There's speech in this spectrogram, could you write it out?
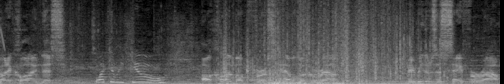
Try to climb this. What do we do? I'll climb up first and have a look around. Maybe there's a safer route.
